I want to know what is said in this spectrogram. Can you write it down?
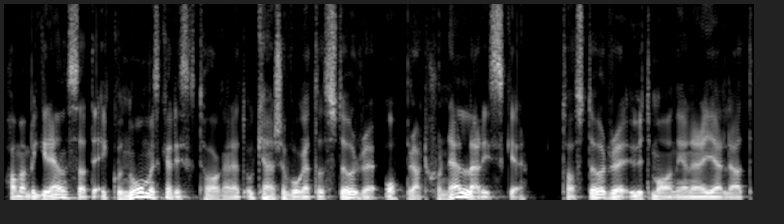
har man begränsat det ekonomiska risktagandet och kanske vågat ta större operationella risker. Ta större utmaningar när det gäller att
